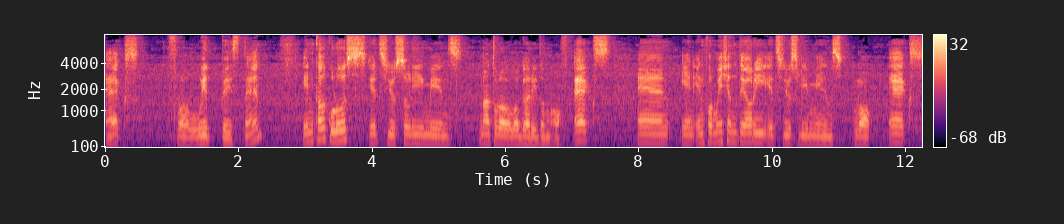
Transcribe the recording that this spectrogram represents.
x from with base 10 in calculus it usually means natural logarithm of x. And in information theory it usually means log x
